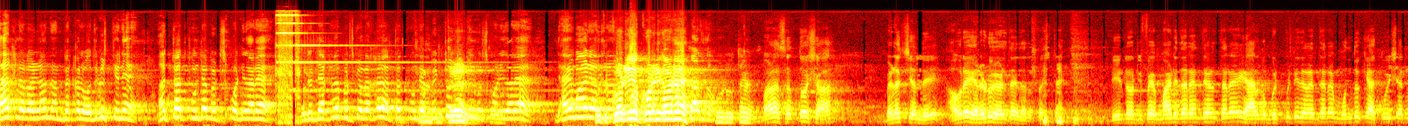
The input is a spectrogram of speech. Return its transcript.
ದಾಖಲೆಗಳನ್ನ ನಾನು ಬೇಕಾದ್ರೆ ಒದಗಿಸ್ತೀನಿ. ಹತ್ತು ಹತ್ತು ಕುಂಟೆ ಬಿಡಿಸ್ಕೊಟ್ಟಿದ್ದಾರೆ ಒಂದೊಂದು ಎಕರೆ ಬಿಡಿಸ್ಕೋಬೇಕಾದ್ರೆ ಹತ್ತು ಹತ್ತು ಕುಂಟೆ ಬಿಟ್ಟು ಬಿಡಿಸ್ಕೊಂಡಿದ್ದಾರೆ. ದಯಮಾಡಿ ಭಾಳ ಬಹಳ ಸಂತೋಷ ಬೆಳಚಿಯಲ್ಲಿ ಅವರೇ ಎರಡೂ ಹೇಳ್ತಾ ಇದ್ದಾರೆ ಫಸ್ಟ್ ಡಿನೋಟಿಫೈ ಮಾಡಿದ್ದಾರೆ ಅಂತ ಹೇಳ್ತಾರೆ ಯಾರಿಗೂ ಬಿಟ್ಬಿಟ್ಟಿದ್ದಾರೆ ಅಂತಾರೆ ಮುಂದಕ್ಕೆ ಅಕ್ವಿಷನ್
